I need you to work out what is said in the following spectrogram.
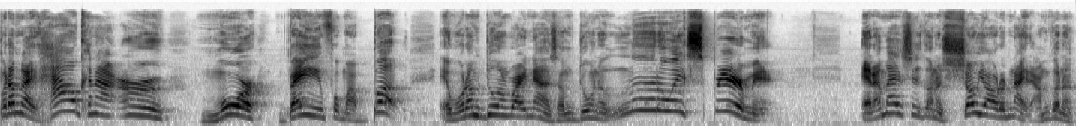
But I'm like, how can I earn more bang for my buck? And what I'm doing right now is I'm doing a little experiment. And I'm actually going to show y'all tonight. I'm going to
